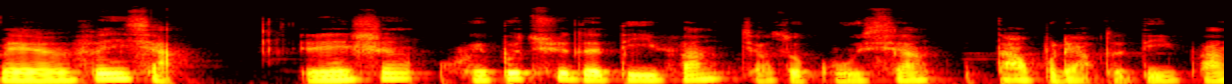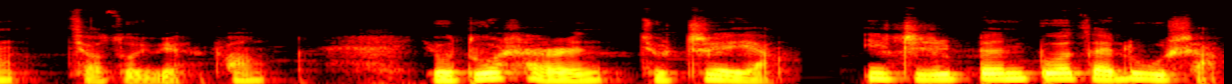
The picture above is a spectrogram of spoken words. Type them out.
每人分享：人生回不去的地方叫做故乡，到不了的地方叫做远方。有多少人就这样一直奔波在路上？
